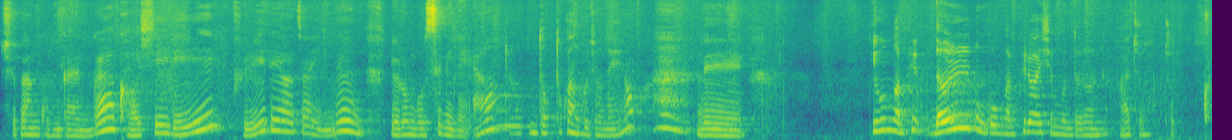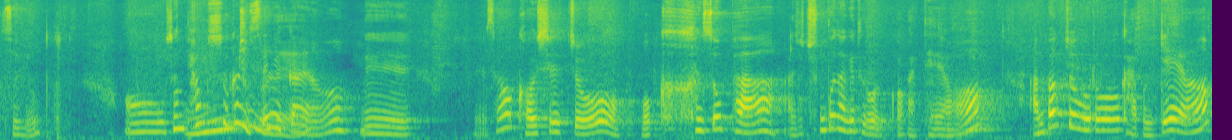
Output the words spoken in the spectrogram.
주방 공간과 거실이 분리되어져 있는 이런 모습이네요. 조금 독특한 구조네요. 네. 이 공간 피, 넓은 공간 필요하신 분들은 아주 좋겠어요. 어, 우선 평수가 있으니까요. 네. 그래서 거실 쪽 뭐 큰 소파 아주 충분하게 들어올 것 같아요. 안방 쪽으로 가볼게요.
